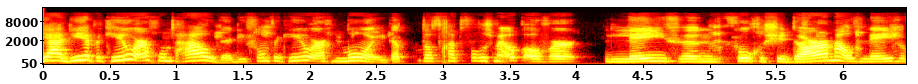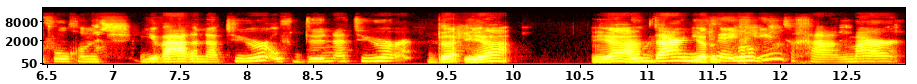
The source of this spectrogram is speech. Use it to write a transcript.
ja, die heb ik heel erg onthouden. Die vond ik heel erg mooi. Dat, dat gaat volgens mij ook over leven volgens je dharma of leven volgens je ware natuur of de natuur. De, ja. ja. Om daar niet tegen in te gaan, maar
